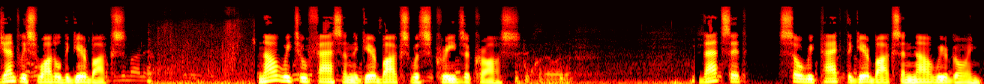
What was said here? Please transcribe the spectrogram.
gently swaddle the gearbox. Now we too fasten the gearbox with screeds across. That's it. So we packed the gearbox and now we're going.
